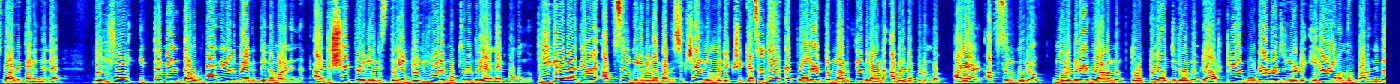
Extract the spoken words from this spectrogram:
സ്വാതി പറഞ്ഞത് ഡൽഹിയിൽ ഇത്രമേൽ ദൗർഭാഗ്യകരമായ ദിനമാണെന്ന്. ദിനമാണിന്ന് അതിഷയെ പോലെ ഒരു സ്ത്രീ ഡൽഹിയുടെ മുഖ്യമന്ത്രിയാകാൻ പോകുന്നു. ഭീകരവാദിയായ അഫ്സൽ ഗുരുവിനെ വധശിക്ഷയിൽ നിന്ന് രക്ഷിക്കാൻ സുദീർഘ പോരാട്ടം നടത്തിയവരാണ് അവരുടെ കുടുംബം. അയാൾ അഫ്സൽ ഗുരു നിരപരാധിയാണെന്നും തൂക്കിലേറ്റരുതെന്നും രാഷ്ട്രീയ ഗൂഢാലോചനയുടെ ഇരയാണെന്നും പറഞ്ഞത്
